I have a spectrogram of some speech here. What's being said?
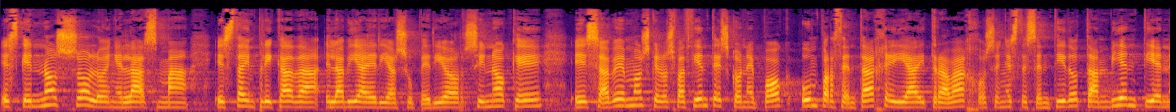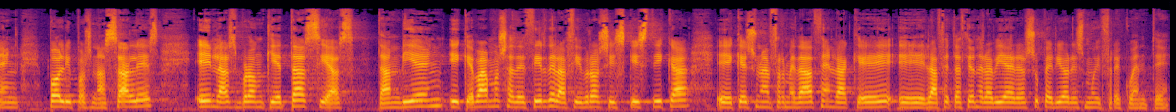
es que no solo en el asma está implicada la vía aérea superior, sino que sabemos que los pacientes con EPOC, un porcentaje, y hay trabajos en este sentido, también tienen pólipos nasales en las bronquietasias también y que vamos a decir de la fibrosis quística, eh, que es una enfermedad en la que eh, la afectación de la vía aérea superior es muy frecuente.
